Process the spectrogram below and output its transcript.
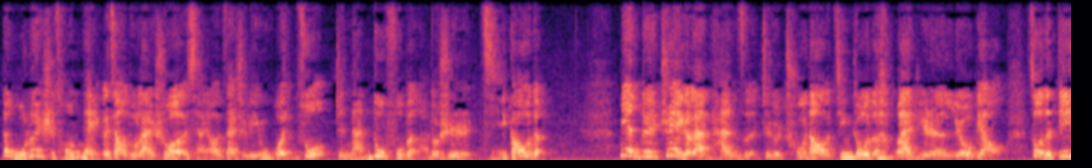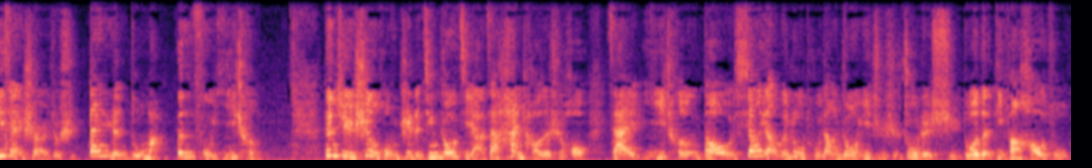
那无论是从哪个角度来说，想要在这里稳坐，这难度副本啊，都是极高的。面对这个烂摊子，这个初到荆州的外地人刘表做的第一件事儿，就是单人独马奔赴宜城。根据盛弘志的《荆州记》啊，在汉朝的时候，在宜城到襄阳的路途当中，一直是住着许多的地方豪族，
